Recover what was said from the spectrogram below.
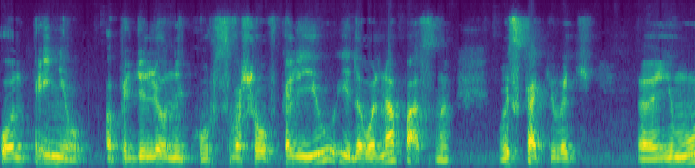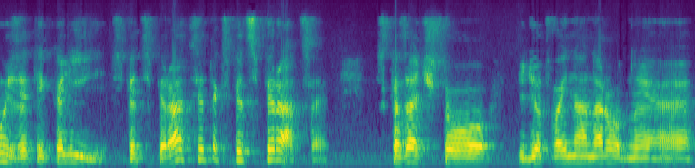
он принял определенный курс, вошел в колею и довольно опасно выскакивать э, ему из этой колеи. Спецоперация так спецоперация. Сказать, что идет война народная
